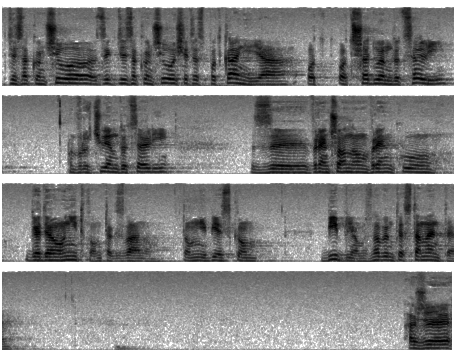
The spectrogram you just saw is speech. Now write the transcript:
Gdy zakończyło, gdy zakończyło się to spotkanie, ja od, odszedłem do celi, wróciłem do celi z wręczoną w ręku Gedeonitką tak zwaną, tą niebieską Biblią z Nowym Testamentem. A że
